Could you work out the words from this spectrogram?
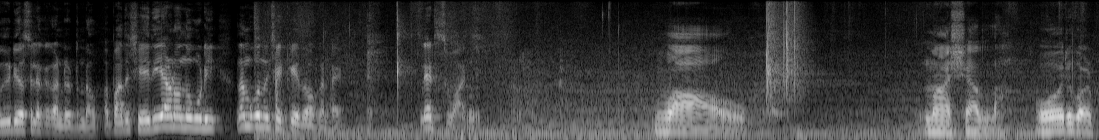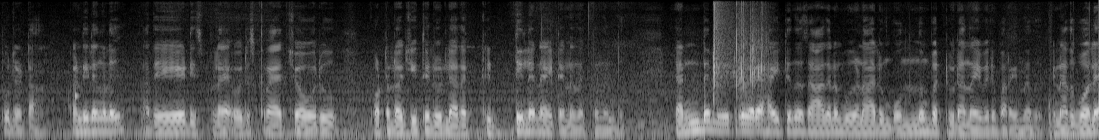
വീഡിയോസിലൊക്കെ കണ്ടിട്ടുണ്ടാവും. അപ്പോൾ അത് ശരിയാണോ എന്ന് കൂടി നമുക്കൊന്ന് ചെക്ക് ചെയ്ത് നോക്കണ്ടേ. ലെറ്റ്സ് വാച്ച് വാവ് മാഷല്ല. ഒരു കുഴപ്പമില്ല കേട്ടാ കണ്ടില്ല നിങ്ങൾ അതേ ഡിസ്പ്ലേ ഒരു സ്ക്രാച്ചോ ഒരു പൊട്ടലോ ചീറ്റലോ ഇല്ലാതെ കിട്ടിലനായിട്ട് തന്നെ നിൽക്കുന്നുണ്ട്. രണ്ട് മീറ്റർ വരെ ഹൈറ്റിൽ നിന്ന് സാധനം വീണാലും ഒന്നും പറ്റൂല എന്നാണ് ഇവർ പറയുന്നത്. പിന്നെ അതുപോലെ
